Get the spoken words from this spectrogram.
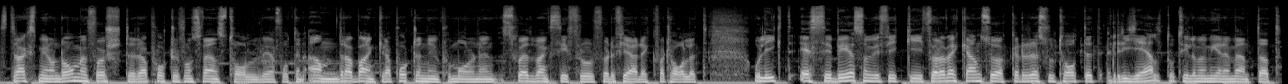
Strax mer om dem, men först rapporter från svenskt håll. Vi har fått den andra bankrapporten nu på morgonen. Swedbanks siffror för det fjärde kvartalet. Och likt SEB som vi fick i förra veckan så ökade resultatet rejält och till och med mer än väntat.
